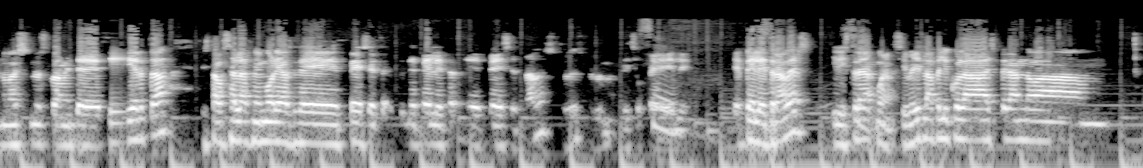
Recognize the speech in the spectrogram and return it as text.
no es, no es totalmente cierta. Está basada en las memorias de PS, de PL, eh, PS Travers, perdón, he dicho. PL, de PL Travers, y la historia, bueno, si veis la película Esperando a,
